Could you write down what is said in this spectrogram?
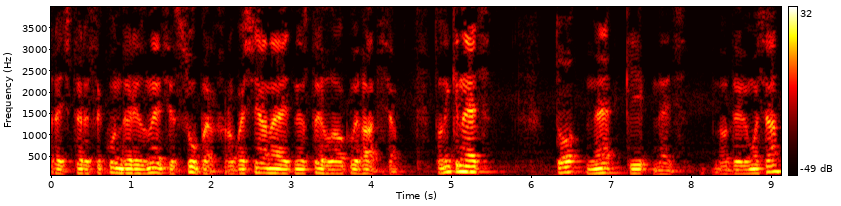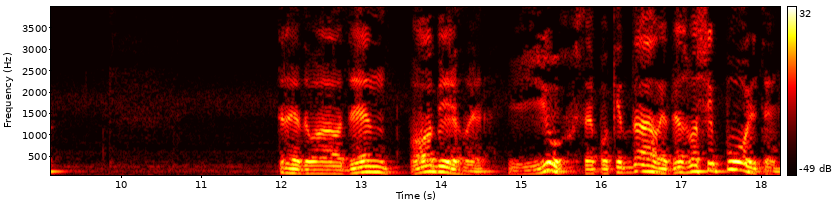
3-4 секунди різниці. Супер. Хробачня навіть не встигла оклигатися. То не кінець, то не кінець. Ну, дивимося. 3, 2, 1. Побігли. Юх, все покидали. Де ж ваші пульти?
